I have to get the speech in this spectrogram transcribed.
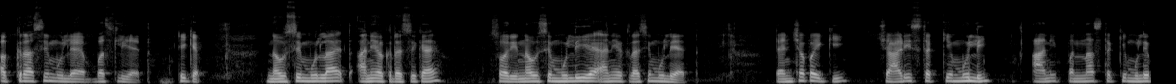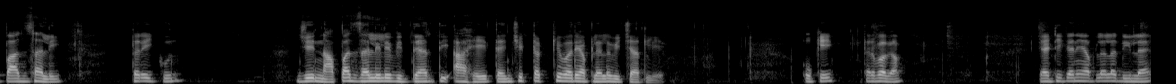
अकराशे मुले बसली आहेत. ठीक आहे. नऊशे मुलं आहेत आणि अकराशे काय? सॉरी नऊशे मुली आहे आणि अकराशे मुले आहेत. त्यांच्यापैकी चाळीस टक्के मुली आणि पन्नास टक्के मुले पास झाली. तर एकूण जे नापास झालेले विद्यार्थी आहे त्यांची टक्केवारी आपल्याला विचारली आहे ओके? तर बघा या ठिकाणी आपल्याला दिलं आहे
